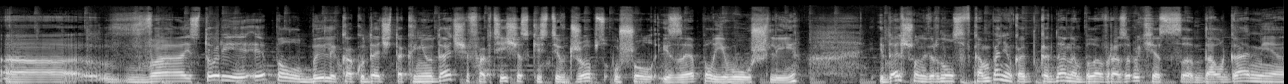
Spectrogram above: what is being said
А, в истории Apple были как удачи, так и неудачи. Фактически Стив Джобс ушел из Apple, его ушли. И дальше он вернулся в компанию, когда она была в разрухе с долгами.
